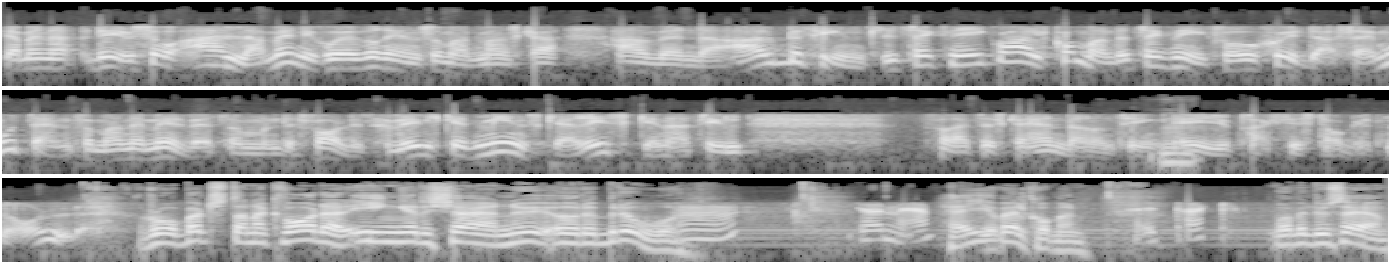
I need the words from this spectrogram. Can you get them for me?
Jag menar, det är ju så alla människor är överens om att man ska använda all befintlig teknik och all kommande teknik för att skydda sig mot den, för man är medveten om det är farligt. Vilket minskar riskerna till för att det ska hända någonting mm. är ju praktiskt taget noll. Robert, stanna kvar där. Inger Kärnö i Örebro. Mm. Jag är med. Hej och välkommen. Hej, tack. Vad vill du säga?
